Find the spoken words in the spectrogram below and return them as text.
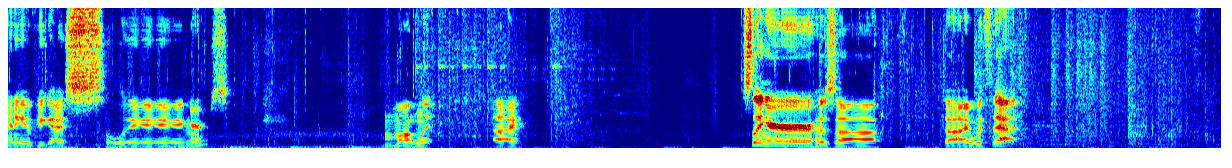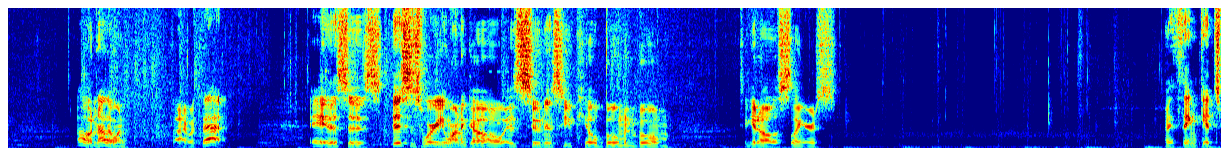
Any of you guys slingers? Monglet. Die. Slinger, huzzah. Die with that. Oh, another one. Die with that. Hey, this is this is where you want to go as soon as you kill Boom and Bewm to get all the slingers. I think it's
